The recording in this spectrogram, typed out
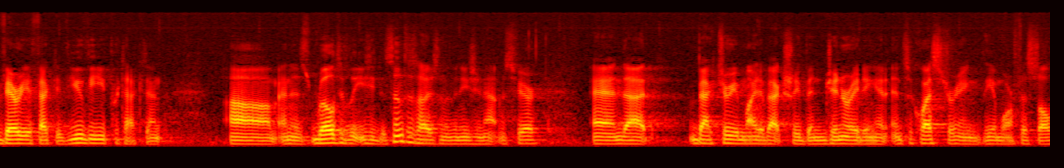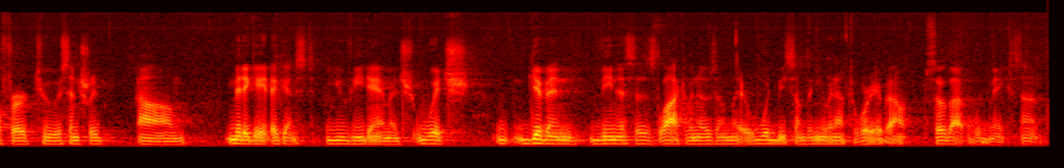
very effective UV protectant um, and is relatively easy to synthesize in the Venetian atmosphere, and that bacteria might have actually been generating it and sequestering the amorphous sulfur to essentially um, mitigate against UV damage, which, given Venus's lack of an ozone layer, would be something you would have to worry about. So that would make sense.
